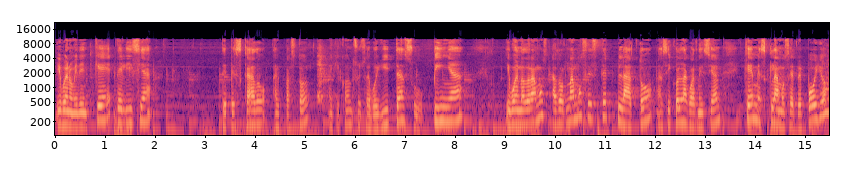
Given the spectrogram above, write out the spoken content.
Y bueno, miren qué delicia de pescado al pastor, aquí con su cebollita, su piña. Y bueno, adoramos, adornamos este plato así con la guarnición que mezclamos el repollo,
